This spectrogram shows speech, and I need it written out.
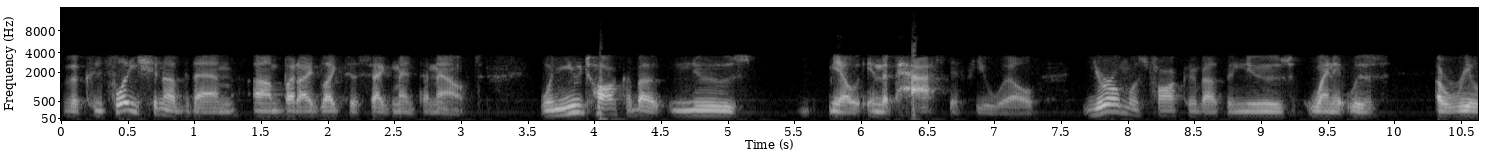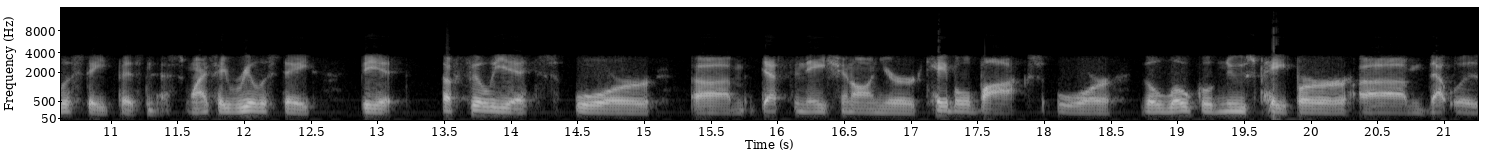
the conflation of them, um, but I'd like to segment them out. When you talk about news, you know, in the past, if you will, you're almost talking about the news when it was a real estate business. When I say real estate, be it affiliates or um, destination on your cable box or the local newspaper um, that was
